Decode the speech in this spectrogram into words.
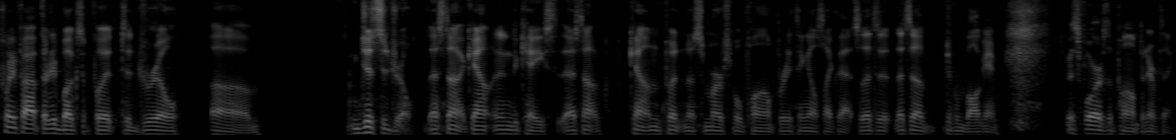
25, 30 bucks a foot to drill. Um, just to drill. That's not counting in the case. That's not counting putting a submersible pump or anything else like that. So that's a that's a different ball game as far as the pump and everything.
